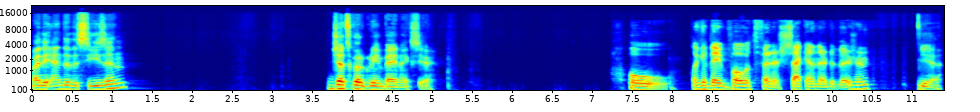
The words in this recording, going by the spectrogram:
by the end of the season, Jets go to Green Bay next year. Oh, like if they both finish second in their division. Yeah.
